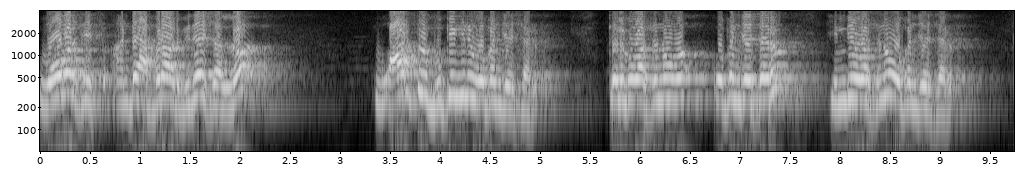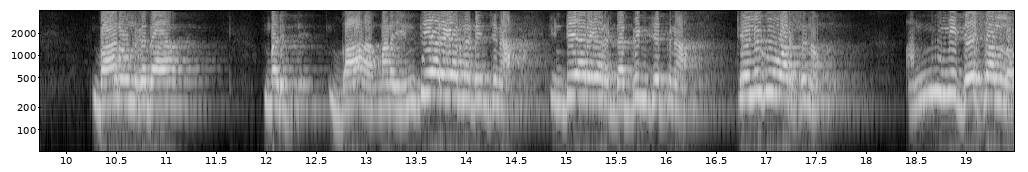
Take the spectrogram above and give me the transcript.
ఓవర్సీస్ అంటే అబ్రాడ్ విదేశాల్లో వార్ టు బుకింగ్ని ఓపెన్ చేశారు. తెలుగు వర్షన్ ఓపెన్ చేశారు హిందీ వర్షన్ ఓపెన్ చేశారు. బాగానే ఉంది కదా? మరి బా మన ఎన్టీఆర్ గారు నటించిన ఎన్టీఆర్ గారు డబ్బింగ్ చెప్పిన తెలుగు వర్షను అన్ని దేశాల్లో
